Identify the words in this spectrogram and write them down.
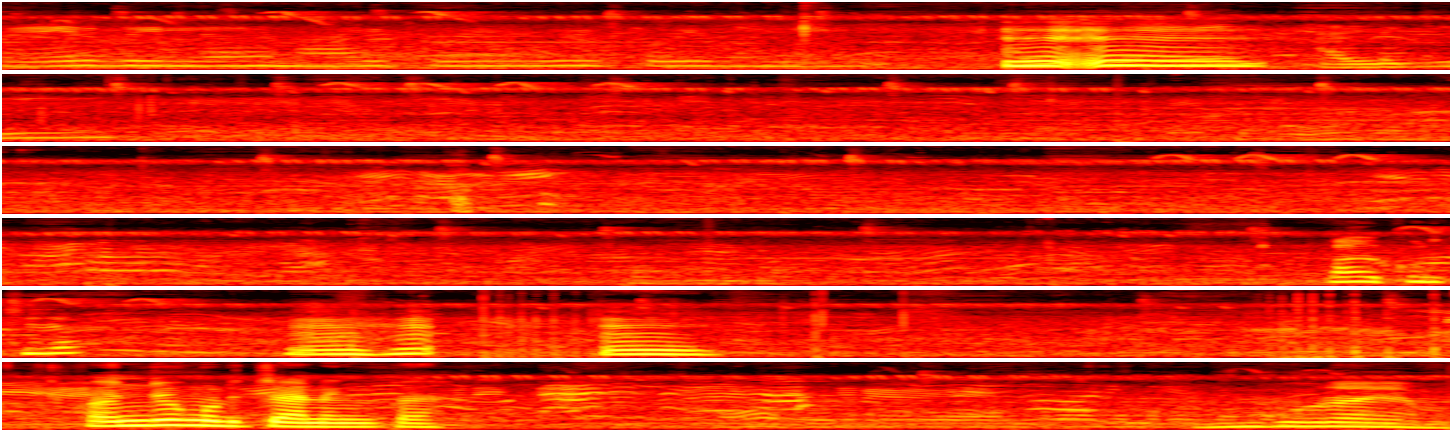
வேர்வையில் நாய் போய் போய் வந்து அழுகி பால் குடிச்சுதா? ம் ம் கொஞ்சம் குடிச்சானுங்கப்பா. முங்கூராயம்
